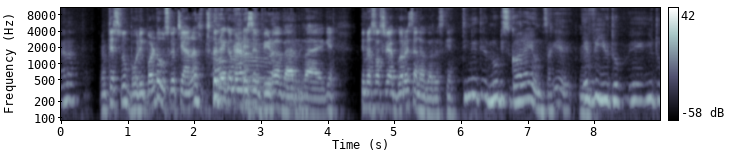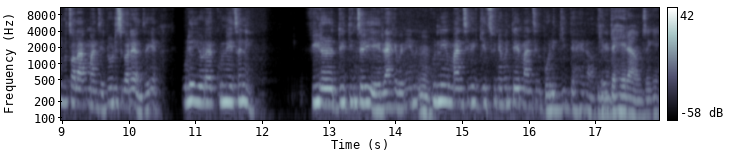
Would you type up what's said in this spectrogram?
होइन? त्यसको भोलिपल्ट उसको च्यानल रेकमेन्डेसन फिडमा भएर आयो कि? तिमीलाई सब्सक्राइब गरोस् या नगरोस् के? तिमीले त्यो नोटिस गराइ हुन्छ कि? एभ्री युट्युब युट्युब चलाएको मान्छे नोटिस गराइ हुन्छ कि? उसले एउटा कुनै छ नि फिडहरू दुई तिनचोटि हेरिराख्यो भने होइन, कुनै मान्छेको गीत सुन्यो भने त्यही मान्छेको भोलि गीत देखाएर हुन्छ देखाइरहेको हुन्छ कि?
